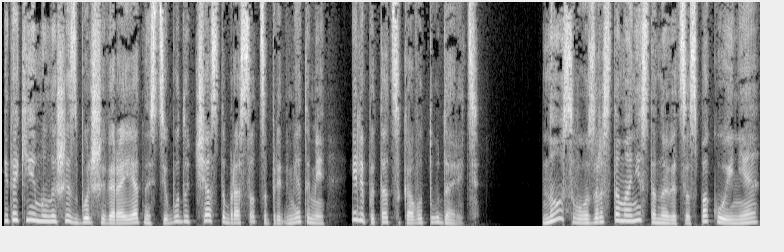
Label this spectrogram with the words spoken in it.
И такие малыши с большей вероятностью будут часто бросаться предметами или пытаться кого-то ударить. Но с возрастом они становятся спокойнее,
